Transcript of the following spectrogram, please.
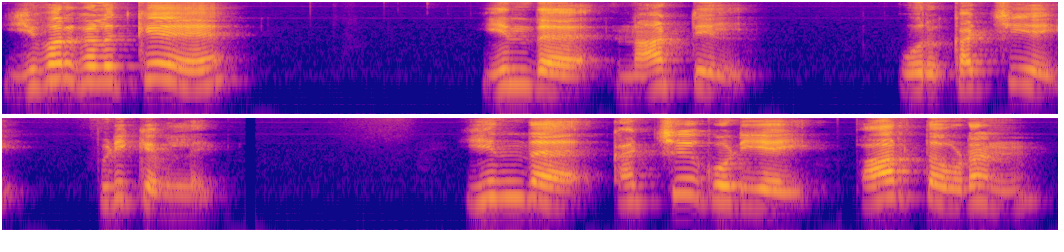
இவர்களுக்கே இந்த நாட்டில் ஒரு கட்சியை பிடிக்கவில்லை. இந்த கட்சி கொடியை பார்த்தவுடன்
